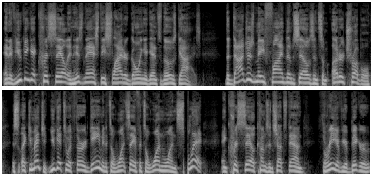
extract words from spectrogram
And if you can get Chris Sale and his nasty slider going against those guys, the Dodgers may find themselves in some utter trouble. It's like you mentioned, you get to a third game and it's a one, say if it's a one-one split, and Chris Sale comes and shuts down three of your bigger,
